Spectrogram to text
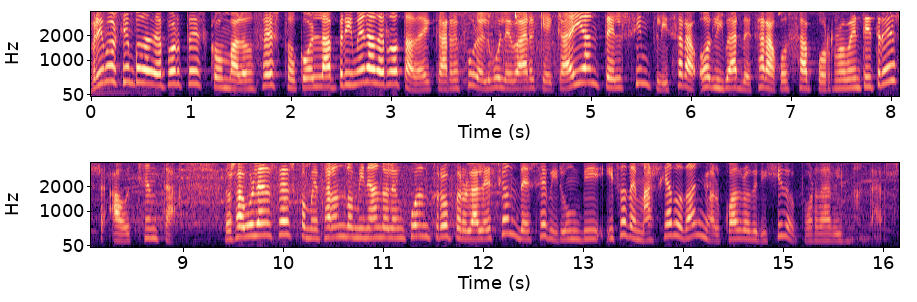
Abrimos tiempo de deportes con baloncesto, con la primera derrota de Carrefour el Boulevard que caía ante el Simpli Olivar de Zaragoza por 93 a 80. Los abulenses comenzaron dominando el encuentro, pero la lesión de Sevirumbi hizo demasiado daño al cuadro dirigido por David Mangas.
